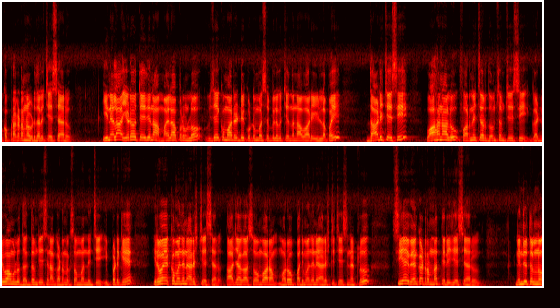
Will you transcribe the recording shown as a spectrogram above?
ఒక ప్రకటన విడుదల చేశారు. ఈ నెల ఏడవ తేదీన మైలాపురంలో విజయ్ కుమార్ రెడ్డి కుటుంబ సభ్యులకు చెందిన వారి ఇళ్ళపై దాడి చేసి వాహనాలు ఫర్నిచర్ ధ్వంసం చేసి గడ్డివాములు దగ్ధం చేసిన ఘటనకు సంబంధించి ఇప్పటికే ఇరవై ఒక్క మందిని అరెస్ట్ చేశారు. తాజాగా సోమవారం మరో పది మందిని అరెస్ట్ చేసినట్లు సిఐ వెంకటరమణ తెలియజేశారు. నిందితులను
